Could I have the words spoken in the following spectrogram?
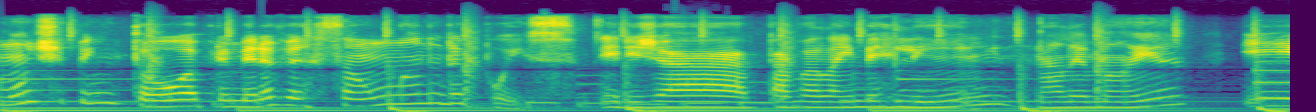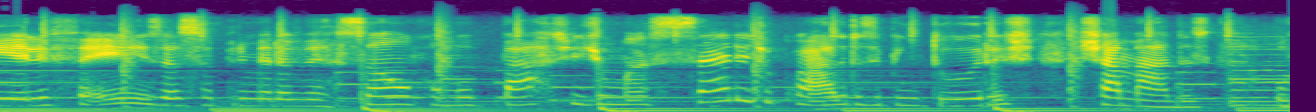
Munch pintou a primeira versão um ano depois. Ele já estava lá em Berlim, na Alemanha, e ele fez essa primeira versão como parte de uma série de quadros e pinturas chamadas O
